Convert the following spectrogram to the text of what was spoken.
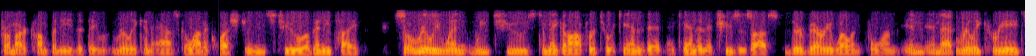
from our company that they really can ask a lot of questions to of any type. So really when we choose to make an offer to a candidate and a candidate chooses us, they're very well informed. And, and that really creates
